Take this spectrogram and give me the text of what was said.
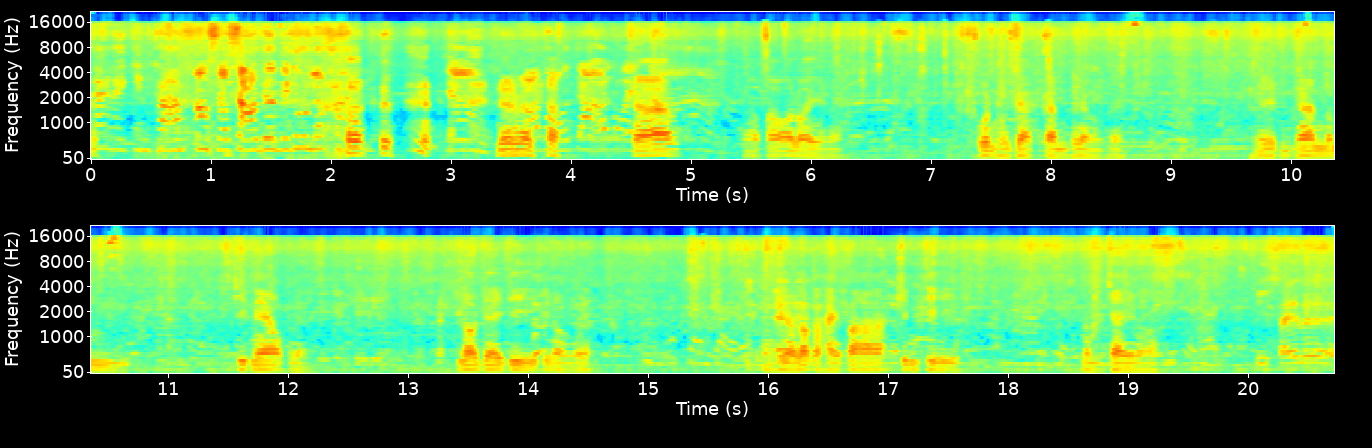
ได้อะไรกินครับอ้าวสาวๆเดินไปดูแล้วค่ะจ้าเดินมาปลาเผาจ้าอร่อยครับจ้ามะพร้าวอร่อยนะคนหัวจักกันไปอย่างเลยเห็นงานนำที่แมวเลยเราได้ดีพี่น้องเลยบางทีเราก็ใหายปลากินทีน้ำใจเรา ปีไซเลย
